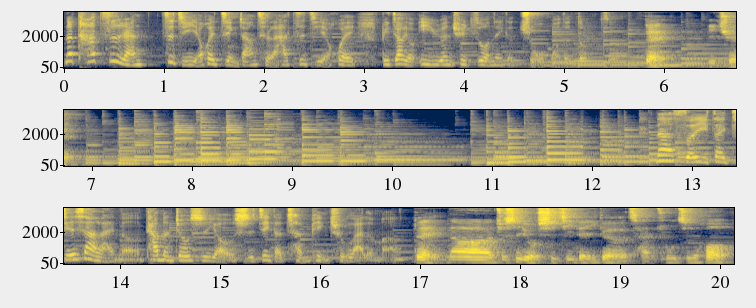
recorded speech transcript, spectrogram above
那他自然自己也会紧张起来，他自己也会比较有意愿去做那个琢磨的动作。对，的确。所以在接下来呢，他们就是有实际的成品出来了吗？对，那就是有实际的一个产出之后，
